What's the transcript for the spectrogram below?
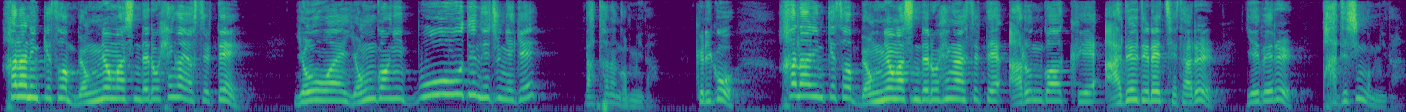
하나님께서 명령하신 대로 행하였을 때 여호와의 영광이 모든 회중에게 나타난 겁니다. 그리고 하나님께서 명령하신 대로 행하였을 때 아론과 그의 아들들의 제사를 예배를 받으신 겁니다.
